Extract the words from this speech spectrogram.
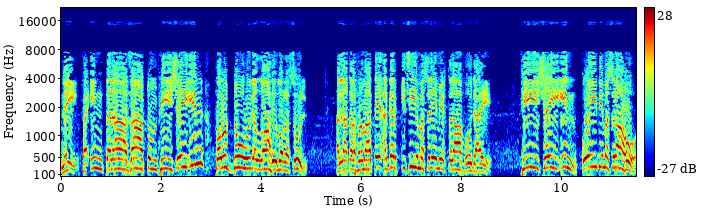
نہیں فن تنازع تم فی شعی ان فردو اللہ و رسول اللہ تعالیٰ فرماتے ہیں، اگر کسی مسئلے میں اختلاف ہو جائے فی شعی ان کوئی بھی مسئلہ ہو،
